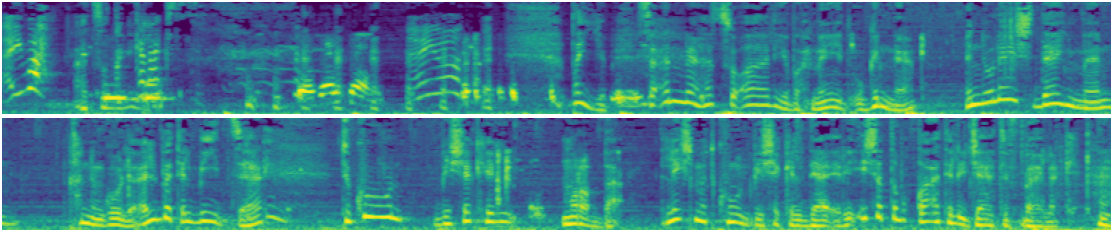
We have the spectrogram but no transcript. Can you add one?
أيوة. عاد تصدقين كلاكس أيوة. طيب سألنا هالسؤال يا أبو حميد وقلنا إنه ليش دايما خلينا نقول علبة البيتزا تكون بشكل مربع؟ ليش ما تكون بشكل دائري؟ إيش التوقعات اللي جات في بالك؟ ها.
